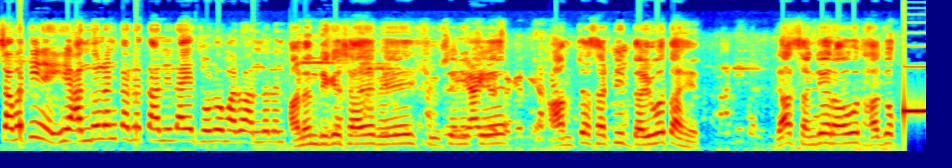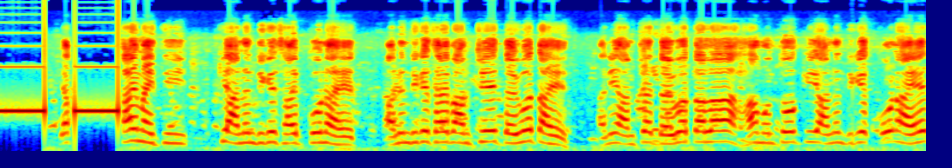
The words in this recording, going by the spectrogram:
च्या वतीने हे आंदोलन करण्यात आलेलं आहे जोडो मारो आंदोलन. आनंद दिघे साहेब हे शिवसेनेचे आमच्यासाठी दैवत आहेत. या संजय राऊत हा जो या काय माहिती की आनंद दिघे साहेब कोण आहेत? आनंद दिघे साहेब आमचे दैवत आहेत आणि आमच्या दैवताला हा म्हणतो की आनंद दिघे कोण आहेत?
